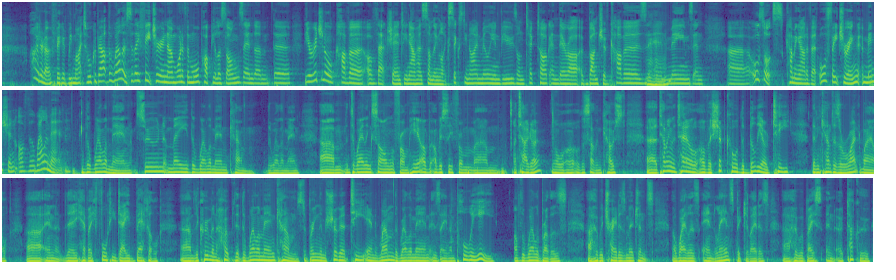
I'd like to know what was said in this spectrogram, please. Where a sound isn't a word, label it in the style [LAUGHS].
I don't know. Figured we might talk about the Wellers. So they feature in um, one of the more popular songs, and um, the the original cover of that shanty now has something like 69 million views on TikTok, and there are a bunch of covers and memes and uh, all sorts coming out of it, all featuring a mention of the Wellerman. The Wellerman. Soon may the Wellerman come. The Wellerman. Um, it's a whaling song from here, obviously from um, Otago or, or, the southern coast, uh, telling the tale of a ship called the Billy o' Tea that encounters a right whale uh, and they have a 40 day battle. Um, the crewmen hope that the Wellerman comes to bring them sugar, tea, and rum. The Wellerman is an employee of the Weller brothers, uh, who were traders, merchants, uh, whalers, and land speculators uh, who were based in Otakou.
